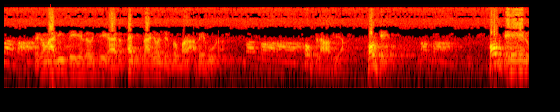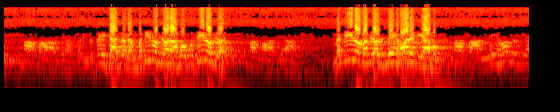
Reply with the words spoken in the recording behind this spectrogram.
မှန်ပါဒကမာကြီးတည်ရလို့ရှိတာတော့အဲ့ဒီတန်ရောတယ်သုံးပါအပေဖို့လားမှန်ပါဟုတ်ကလားဗျာဟုတ်တယ်မှန်ပါဟုတ်တယ်လို့မှန်ပါဗျာသေချာပြောတာမတိလို့ပြောတာမဟုတ်ဘူးသိလို့ပြောတာမှန်ပါဗျာမတိလို့မပြောလိန်ဟောတဲ့တရားမဟုတ်မှန်ပါလေဟောလို့မရ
